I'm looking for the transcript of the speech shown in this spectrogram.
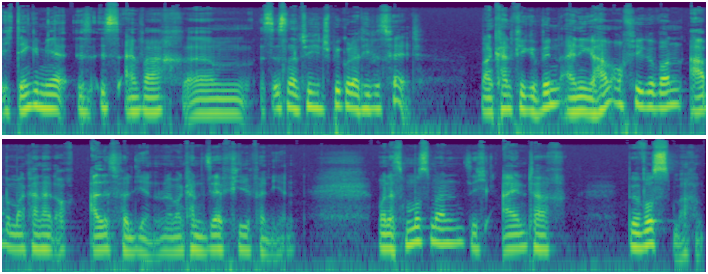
ich denke mir, es ist einfach, ähm, es ist natürlich ein spekulatives Feld. Man kann viel gewinnen, einige haben auch viel gewonnen, aber man kann halt auch alles verlieren oder man kann sehr viel verlieren. Und das muss man sich einen Tag bewusst machen.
